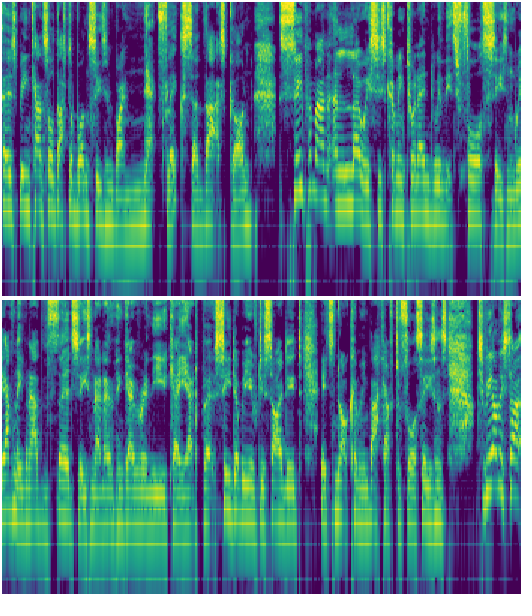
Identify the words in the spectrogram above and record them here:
has been cancelled after one season by Netflix. So that's gone. Superman and Lois is coming to an end with its fourth season. We haven't even had the third season, I don't think, over in the UK yet, but CW have decided it's not coming back after four seasons. To be honest, I,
